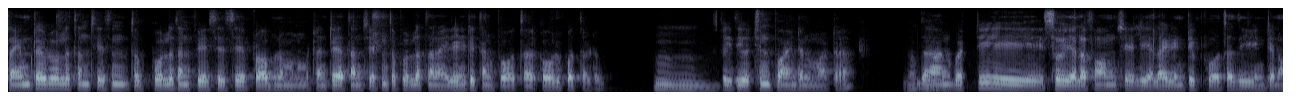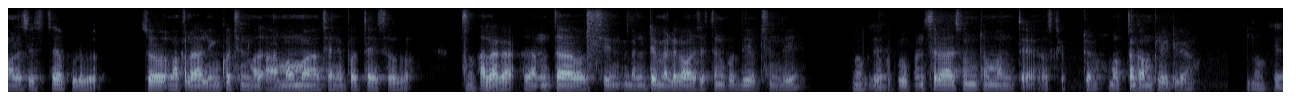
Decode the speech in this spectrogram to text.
టైం ట్రావెల్ వల్ల తను చేసిన తప్పు వల్ల తను ఫేస్ చేసే ప్రాబ్లం అనమాట అంటే తను చేసిన తప్పు వల్ల తన ఐడెంటిటీ తను పోతా కోల్పోతాడు. సో ఇది వచ్చిన పాయింట్ అన్నమాట. దాన్ని బట్టి సో ఎలా ఫామ్ చేయాలి ఎలా ఐడెంటిటీ పోతుంది ఏంటి అని ఆలోచిస్తే అప్పుడు సో మాకు అలా లింక్ వచ్చింది. అమ్మమ్మ చనిపోతే సో అలాగా అదంతా వచ్చింది అంటే మెల్లగా ఆలోచిస్తాను కొద్దీ వచ్చింది. ఒక టూ మంత్స్ రాసి ఉంటాం అంతే స్క్రిప్ట్ మొత్తం కంప్లీట్గా. ఓకే.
